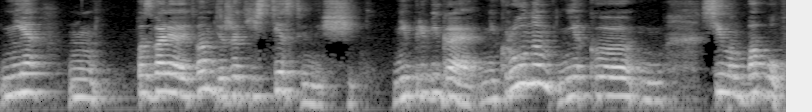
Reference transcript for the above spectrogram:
не позволяют вам держать естественный щит, не прибегая ни к рунам, ни к силам богов.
